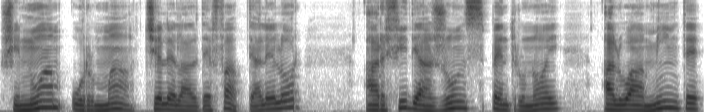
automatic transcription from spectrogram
și nu am urma celelalte fapte ale lor, ar fi de ajuns pentru noi a lua aminte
